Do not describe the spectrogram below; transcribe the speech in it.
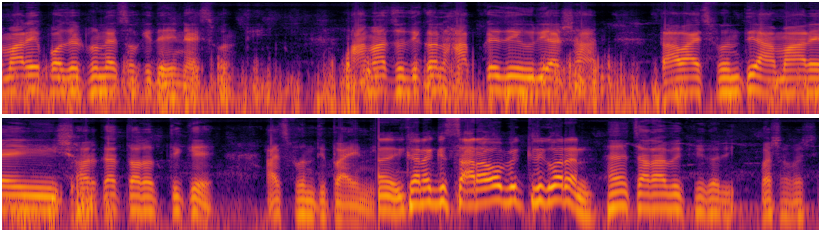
আমার এই প্রজেক্ট মনে হয় চকি দেয় না আইসপন্থী। আমার যদি কোন হাফ কেজি ইউরিয়া সার, তাও আইসপন্থী আমার এই সরকার তরফ থেকে আইসপন্থী পাইনি। এখানে কি চারাও বিক্রি করেন? হ্যাঁ চারা বিক্রি করি পাশাপাশি।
